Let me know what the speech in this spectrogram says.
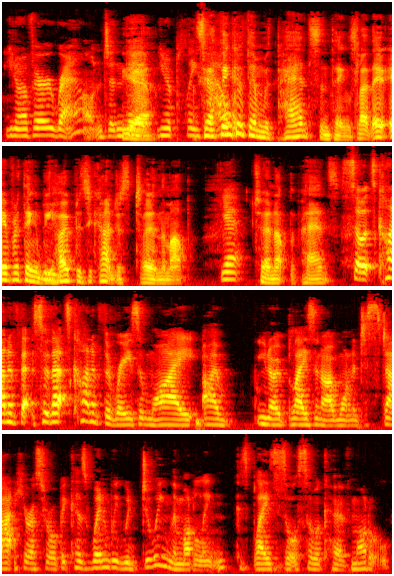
you know, are very round and they're, yeah, you know, please See, I think of them with pants and things like they, everything would Mm. be hopeless. You can't just turn them up, Yeah. turn up the pants. So it's kind of that. So that's kind of the reason why I, you know, Blaze and I wanted to start Hear Us Raw because when we were doing the modeling, because Blaze is also a curve model,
